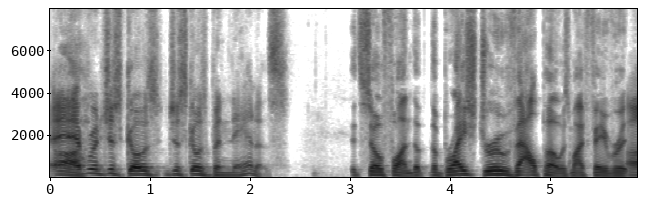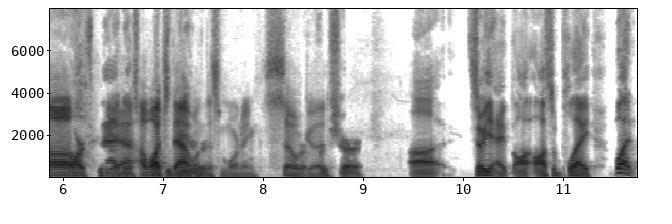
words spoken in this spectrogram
oh. everyone just goes just goes bananas. It's so fun. The the Bryce Drew Valpo is my favorite oh, March Madness. Yeah, I watched that one this morning. So for, good for sure. Uh, so yeah, awesome play. But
